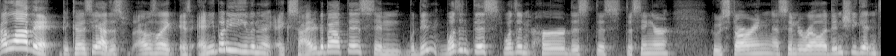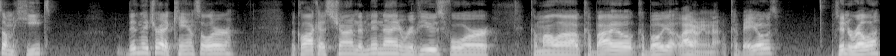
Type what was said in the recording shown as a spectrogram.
I love it because yeah, this I was like, is anybody even excited about this? And didn't wasn't this wasn't her this this the singer who's starring as Cinderella? Didn't she get in some heat? Didn't they try to cancel her? The clock has chimed at midnight, and reviews for Camila Cabello, Caboya, I don't even know, Cabello's Cinderella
